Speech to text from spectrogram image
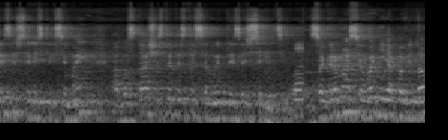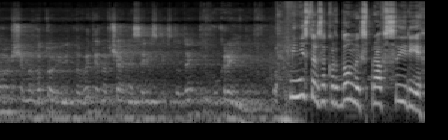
тисяч сирійських сімей або 167 тисяч сирійців. Зокрема, сьогодні я повідомив, що ми готові відновити навчання сирійських студентів в Україні. Міністр закордонних справ Сирії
